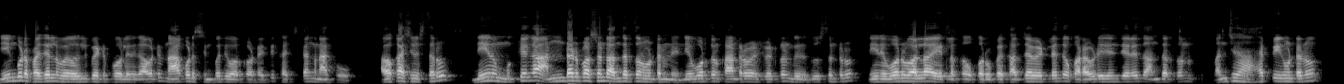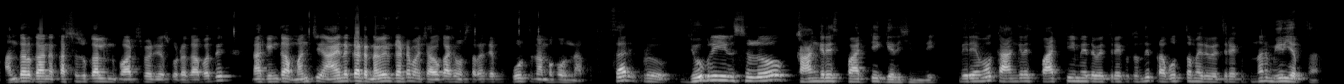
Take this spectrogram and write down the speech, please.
నేను కూడా ప్రజలను వదిలిపెట్టిపోలేదు కాబట్టి నాకు కూడా సింపతి వర్కౌట్ అయితే ఖచ్చితంగా నాకు అవకాశం ఇస్తారు. నేను ముఖ్యంగా హండ్రెడ్ పర్సెంట్ అందరితో ఉంటాను నేను ఎవరితో కాంట్రవర్సీ పెట్టుకొని మీరు చూస్తుంటారు. నేను ఎవరి వల్ల ఇట్లా ఒక రూపాయి కబ్జా పెట్టలేదు ఒక రౌడీజం చేయలేదు అందరితో మంచిగా హ్యాపీగా ఉంటాను. అందరు కష్ట సుఖాలను పార్టిసిపేట్ చేసుకుంటాను కాబట్టి నాకు ఇంకా మంచి ఆయన కంటే నవీన్ కంటే మంచి అవకాశం వస్తారని చెప్పి పూర్తి నమ్మకం ఉంది నాకు. సార్ ఇప్పుడు జూబ్లీ హిల్స్లో కాంగ్రెస్ పార్టీ గెలిచింది. మీరేమో కాంగ్రెస్ పార్టీ మీద వ్యతిరేకత ఉంది ప్రభుత్వం మీద వ్యతిరేకత ఉందని మీరు చెప్తారు.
